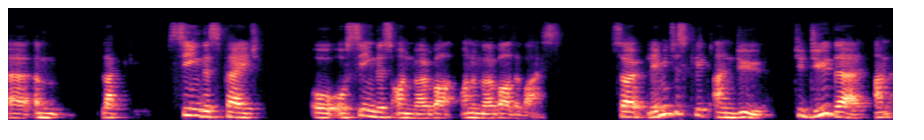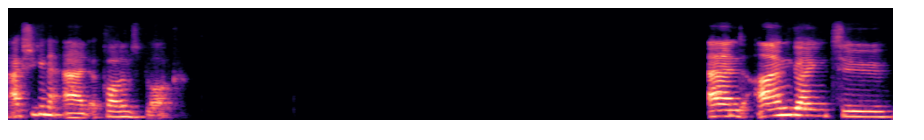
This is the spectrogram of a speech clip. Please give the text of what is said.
uh, um, like seeing this page or, or seeing this on mobile on a mobile device. So let me just click undo. To do that, I'm actually going to add a columns block. And I'm going to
